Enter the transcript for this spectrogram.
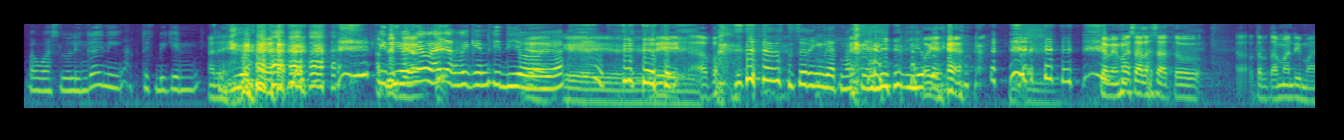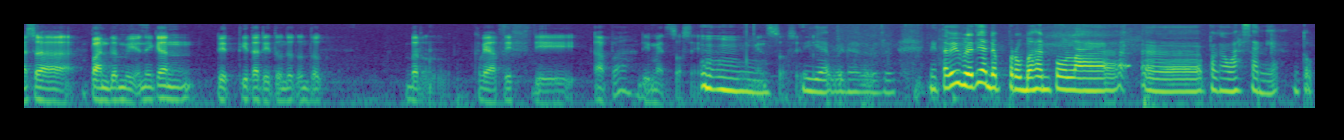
Bawaslu Lingga ini aktif bikin Ada. video. Videonya ya? banyak bikin video ya. Ya, Iya, iya, iya. Jadi apa Sering lihat Masnya di YouTube. Oh iya. ya memang salah satu terutama di masa pandemi ini kan di- kita dituntut untuk berkreatif di apa di medsos ya. Mm-mm. Di medsos itu. Iya benar benar. Nih tapi berarti ada perubahan pola eh, pengawasan ya untuk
